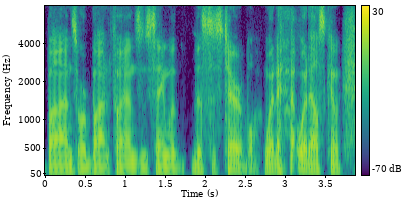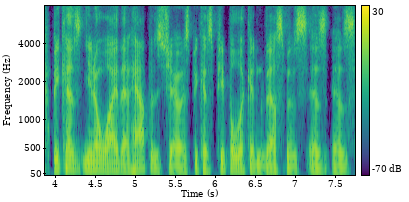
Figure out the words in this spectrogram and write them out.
bonds or bond funds and saying well this is terrible. What what else can because you know why that happens joe is because people look at investments as as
